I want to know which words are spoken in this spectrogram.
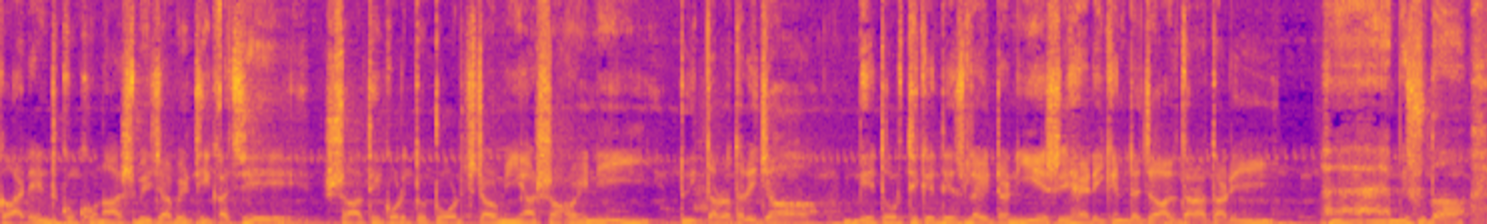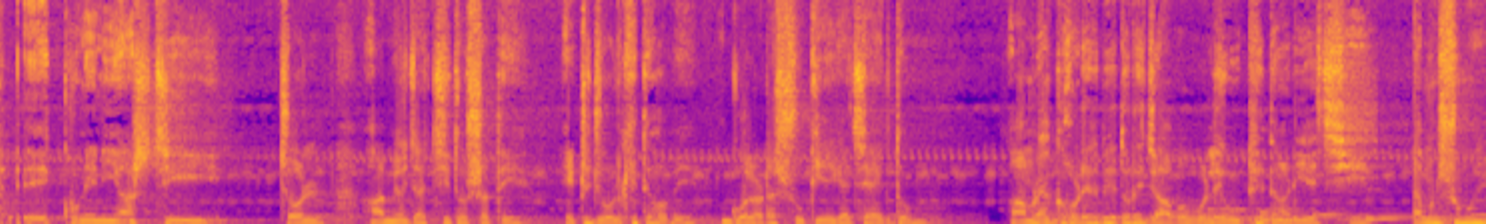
কারেন্ট কখন আসবে যাবে ঠিক আছে। সাথে করে তো টর্চটাও নিয়ে আসা হয়নি। তুই তাড়াতাড়ি যা। ভেতর থেকে দেশলাইটটা নিয়ে এসে হ্যারিকেনটা জাল তাড়াতাড়ি। হ্যাঁ হ্যাঁ বিশুদা, এক্ষুনি নিয়ে আসছি। চল, আমিও যাচ্ছি তোর সাথে। একটু জল খেতে হবে। গলাটা শুকিয়ে গেছে একদম। আমরা ঘরের ভেতরে যাব বলে উঠে দাঁড়িয়েছি। এমন সময়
